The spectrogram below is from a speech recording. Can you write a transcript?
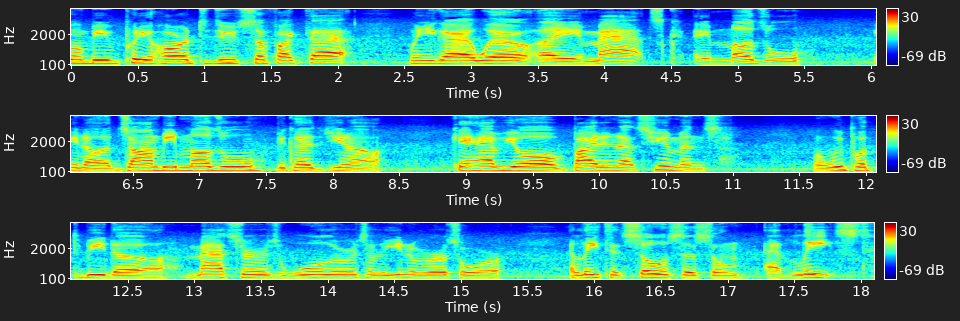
Going to be pretty hard to do stuff like that when you gotta wear a mask, a muzzle, you know, a zombie muzzle, because, you know, can't have you all biting us humans when we put to be the masters, rulers of the universe, or at least its solar system, at least,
